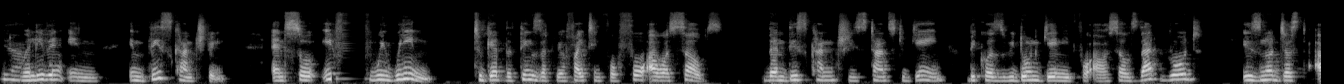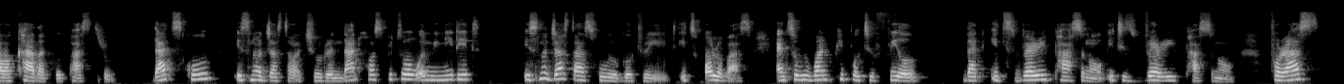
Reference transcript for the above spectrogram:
yeah. we're living in in this country and so if we win to get the things that we are fighting for for ourselves then this country stands to gain because we don't gain it for ourselves. That road is not just our car that will pass through. That school is not just our children. That hospital, when we need it, it's not just us who will go to it, it's all of us. And so we want people to feel that it's very personal. It is very personal. For us,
